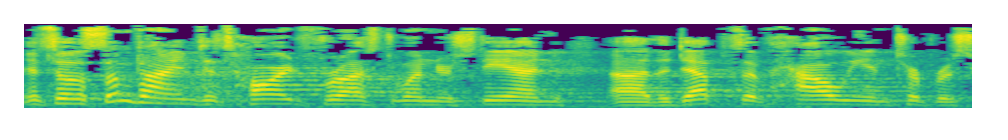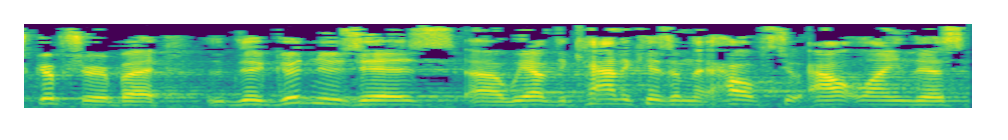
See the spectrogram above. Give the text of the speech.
And so sometimes it's hard for us to understand uh, the depths of how we interpret Scripture, but the good news is uh, we have the Catechism that helps to outline this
